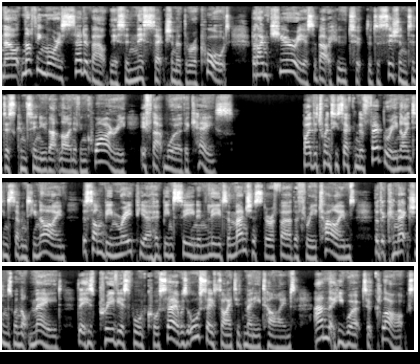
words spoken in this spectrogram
Now, nothing more is said about this in this section of the report, but I'm curious about who took the decision to discontinue that line of inquiry, if that were the case. By the 22nd of February 1979, the Sunbeam Rapier had been seen in Leeds and Manchester a further three times, but the connections were not made that his previous Ford Corsair was also cited many times and that he worked at Clark's,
